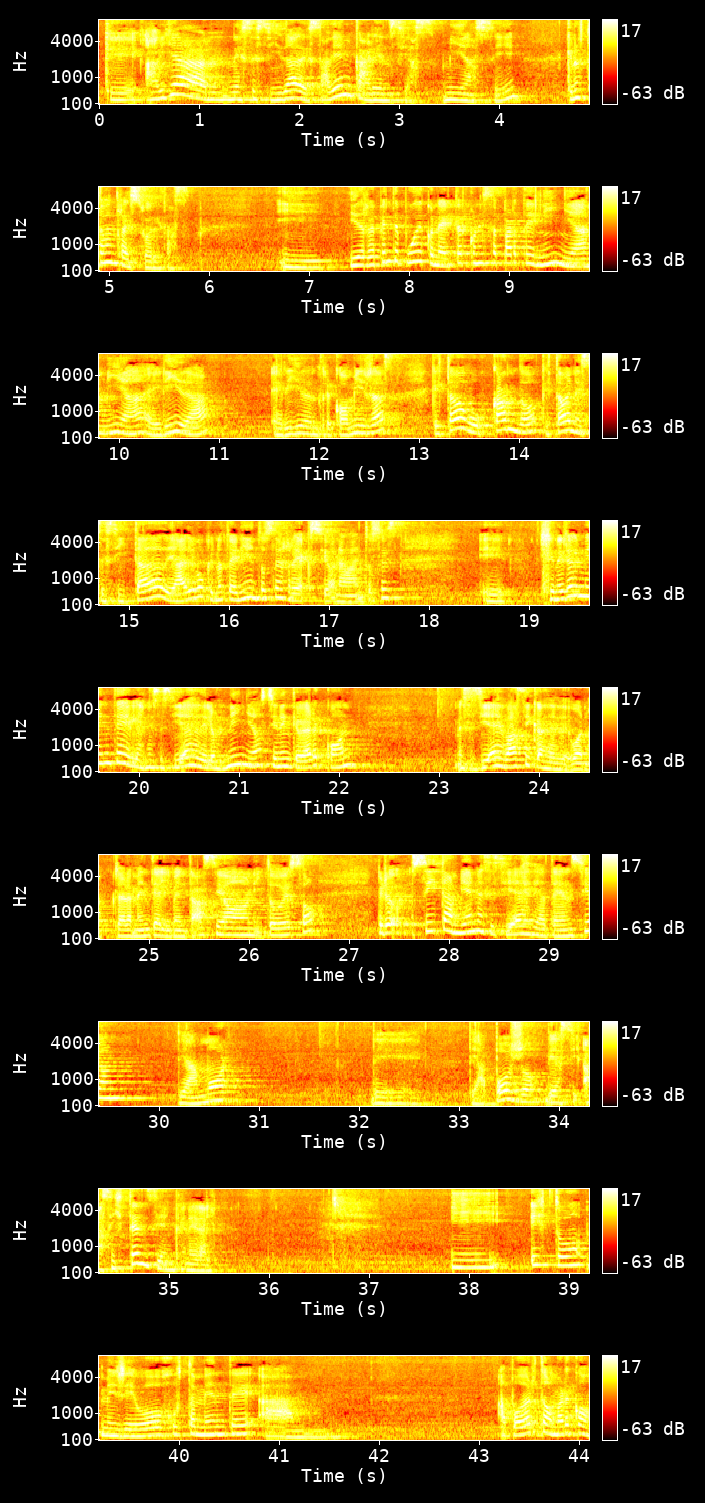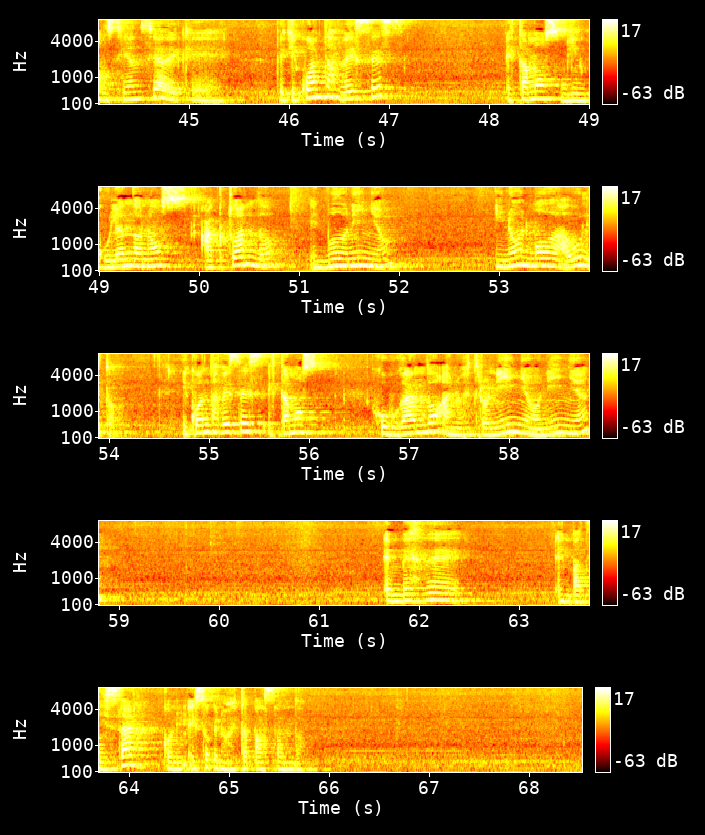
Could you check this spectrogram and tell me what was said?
que había necesidades, había carencias mías, ¿sí? Que no estaban resueltas. Y, y, de repente pude conectar con esa parte niña mía, herida, herida entre comillas, que estaba buscando, que estaba necesitada de algo que no tenía, entonces reaccionaba. Entonces, eh, Generalmente las necesidades de los niños tienen que ver con necesidades básicas, desde, bueno, claramente alimentación y todo eso, pero sí también necesidades de atención, de amor, de, apoyo, de asistencia en general. Y esto me llevó justamente a, a poder tomar conciencia de que, de que cuántas veces estamos vinculándonos, actuando en modo niño y no en modo adulto. ¿Y cuántas veces estamos juzgando a nuestro niño o niña en vez de empatizar con eso que nos está pasando?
